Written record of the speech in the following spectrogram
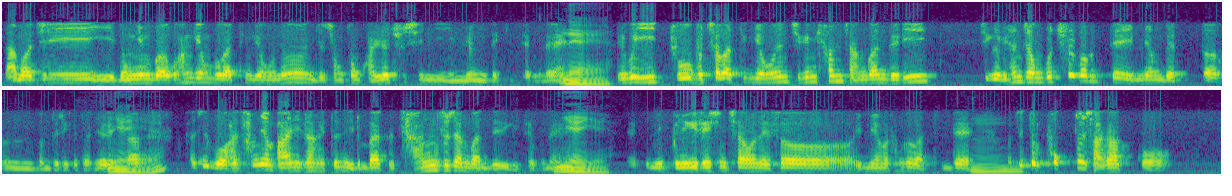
나머지 이 농림부하고 환경부 같은 경우는 이제 정통 관료 출신이 임명이 됐기 때문에 네. 그리고 이 두 부처 같은 경우는 지금 현 장관들이 지금 현 정부 출범 때 임명됐던 분들이거든요. 그러니까 예. 뭐 한 3년 반 이상 했던 이른바 그 장수 장관들이기 때문에 예. 예. 분위- 분위기 쇄신 차원에서 임명을 한 것 같은데 음, 어쨌든 폭도 작았고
